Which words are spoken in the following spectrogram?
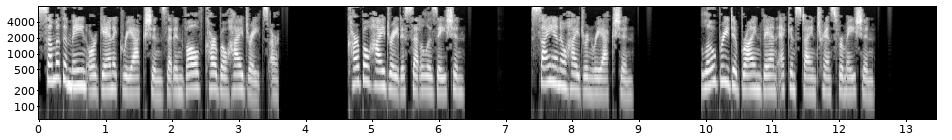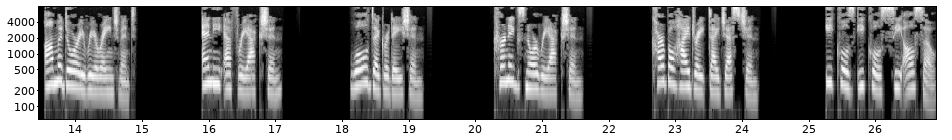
Some of the main organic reactions that involve carbohydrates are carbohydrate acetylation cyanohydrin reaction Lobry de Bruyn van Ekenstein transformation Amadori rearrangement NEF reaction Wohl degradation Koenigs-Knorr reaction Carbohydrate digestion equals equals see also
